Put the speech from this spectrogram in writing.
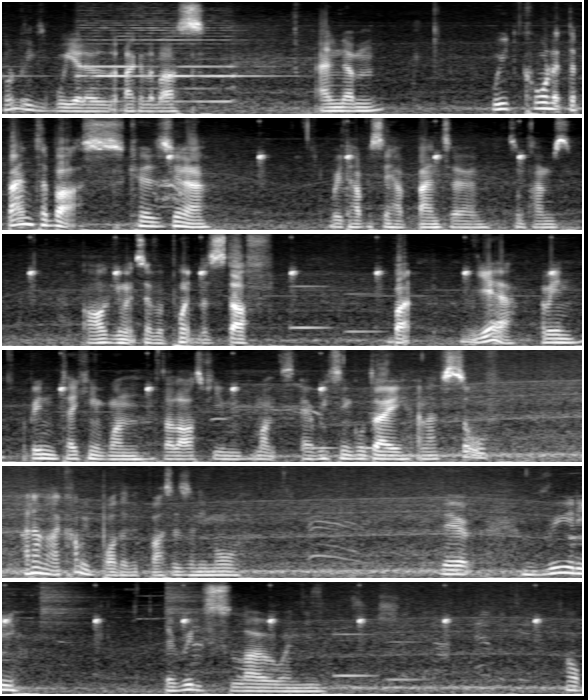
what are these weirdos at the back of the bus? And um we'd call it the banter bus because you know we'd obviously have banter and sometimes arguments over pointless stuff. But yeah I mean I've been taking one for the last few months every single day and I've sort of I don't know I can't be bothered with buses anymore. They're really they're really slow and well,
